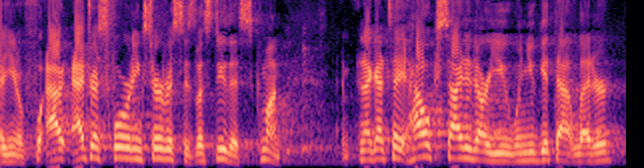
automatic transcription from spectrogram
you know, for, address forwarding services, let's do this. Come on. And I got to tell you, how excited are you when you get that letter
